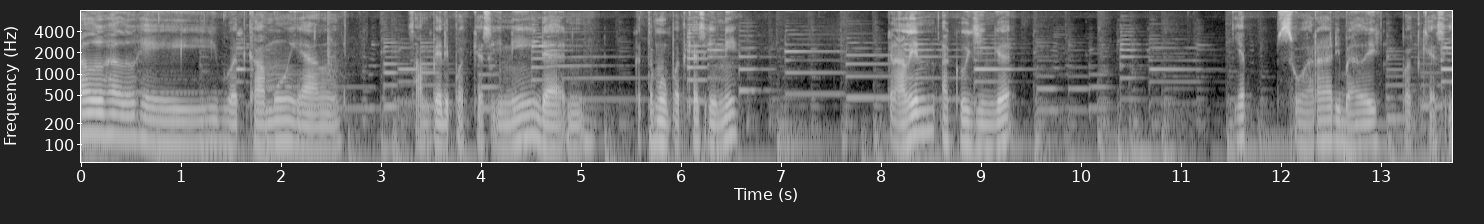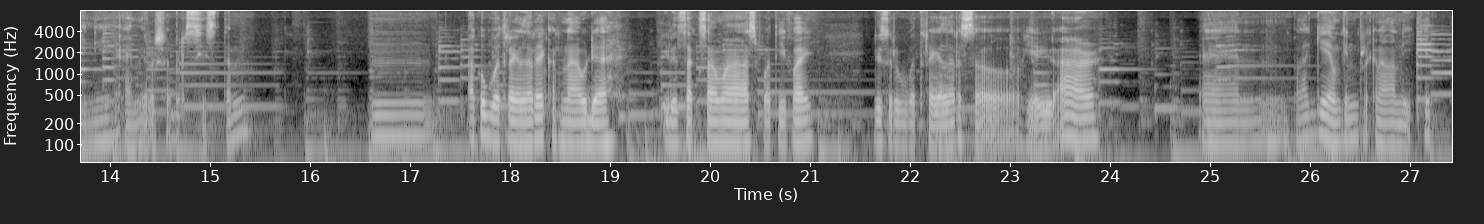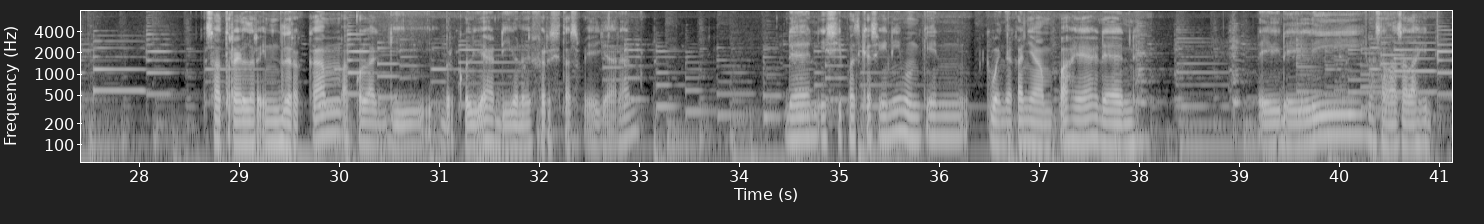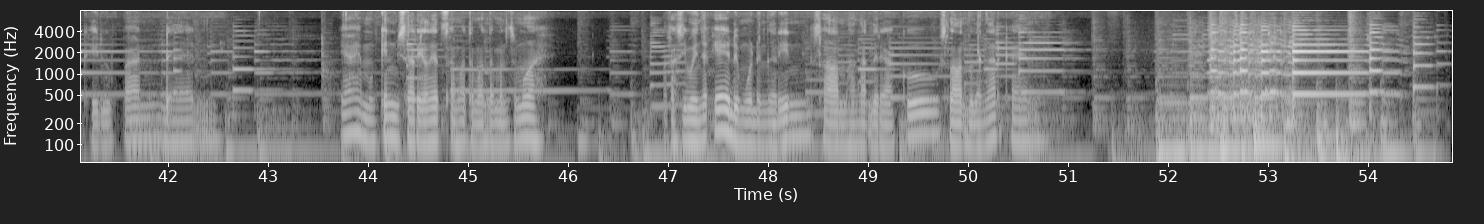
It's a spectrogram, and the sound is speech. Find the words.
Halo halo hey. Buat kamu yang sampai di podcast ini dan ketemu podcast ini Kenalin aku Jingga. Yap, suara di balik podcast ini I'm your super system. Hmm, Aku buat trailernya karena udah didesak sama Spotify. Disuruh buat trailer so here you are. And apalagi ya mungkin perkenalan dikit saat trailer ini direkam, aku lagi berkuliah di Universitas Pajajaran. Dan isi podcast ini mungkin kebanyakan nyampah ya dan daily-daily masalah-masalah kehidupan dan ya mungkin bisa relate sama teman-teman semua. Makasih banyak ya udah mau dengerin. Salam hangat dari aku. Selamat mendengarkan.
